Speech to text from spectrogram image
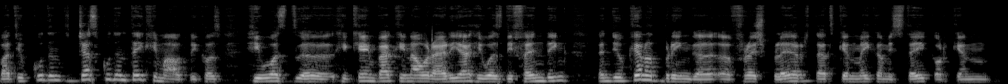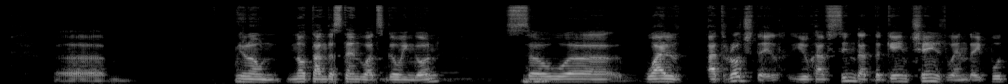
but you couldn't just couldn't take him out because he was uh, he came back in our area he was defending. And you cannot bring a, a fresh player that can make a mistake or can uh, you know not understand what's going on so uh, while at Rochdale, you have seen that the game changed when they put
